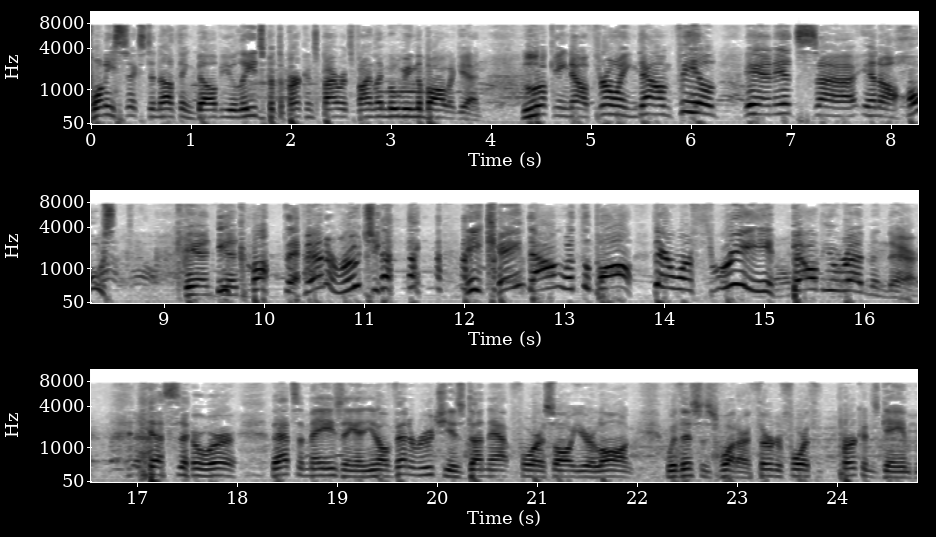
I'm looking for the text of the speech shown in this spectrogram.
26 to nothing. Bellevue leads, but the Perkins Pirates finally moving the ball again. Looking now, throwing downfield, and it's uh, in a host. And he it, caught that. Venerucci. he came down with the ball. There were three Bellevue Redmen there. Yes, there were. That's amazing. And you know, Venerucci has done that for us all year long. With this is what our third or fourth Perkins game,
